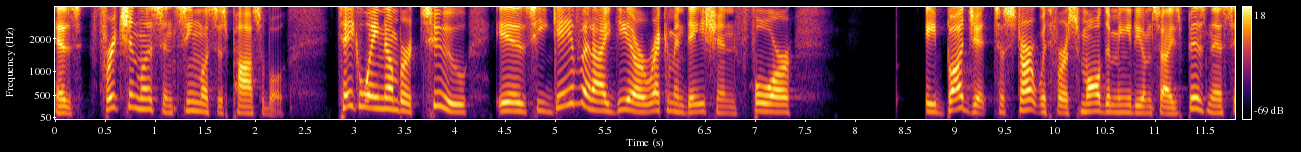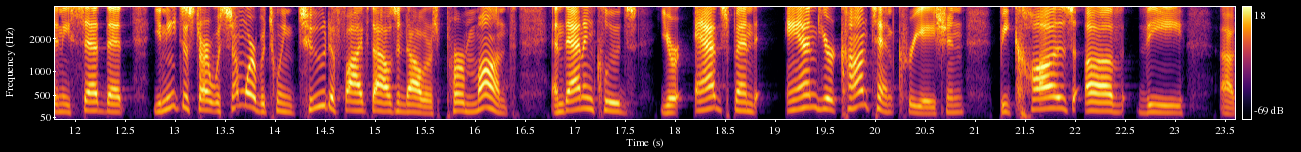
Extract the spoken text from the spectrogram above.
as frictionless and seamless as possible. Takeaway number 2 is he gave an idea or recommendation for a budget to start with for a small to medium sized business and he said that you need to start with somewhere between two to five thousand dollars per month and that includes your ad spend and your content creation because of the uh,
